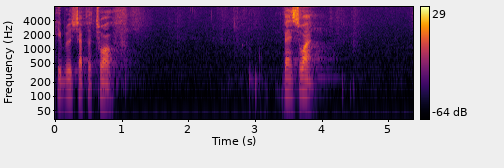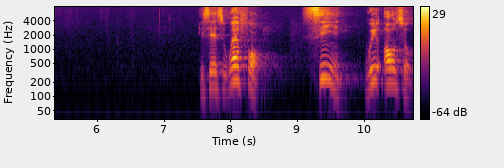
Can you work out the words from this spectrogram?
Hebrews chapter 12, verse 1. He says, Wherefore, seeing we also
